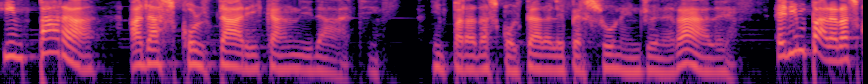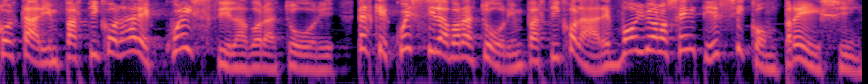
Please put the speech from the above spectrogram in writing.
impara ad ascoltare i candidati, impara ad ascoltare le persone in generale, ed impara ad ascoltare in particolare questi lavoratori, perché questi lavoratori in particolare vogliono sentirsi compresi.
